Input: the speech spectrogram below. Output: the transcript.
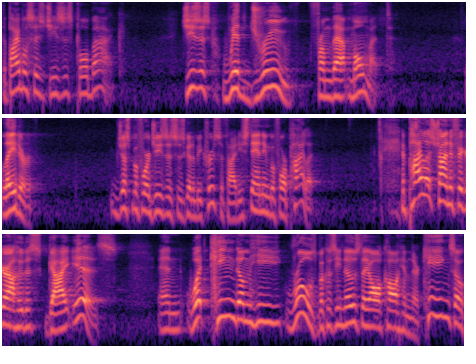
the Bible says Jesus pulled back. Jesus withdrew from that moment. Later, just before Jesus is going to be crucified, he's standing before Pilate. And Pilate's trying to figure out who this guy is and what kingdom he rules because he knows they all call him their king. So,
